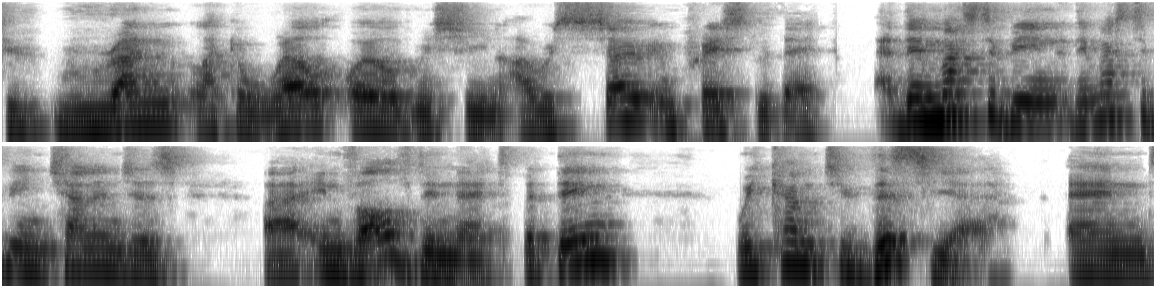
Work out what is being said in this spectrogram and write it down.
to run like a well-oiled machine. I was so impressed with that. There must have been there must have been challenges uh, involved in that, but then we come to this year, and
